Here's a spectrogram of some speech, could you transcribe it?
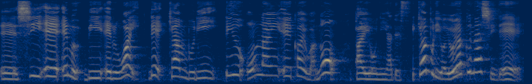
えー CAMBLY でキャンブリーっていうオンライン英会話のパイオニアです。キャンブリーは予約なしで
